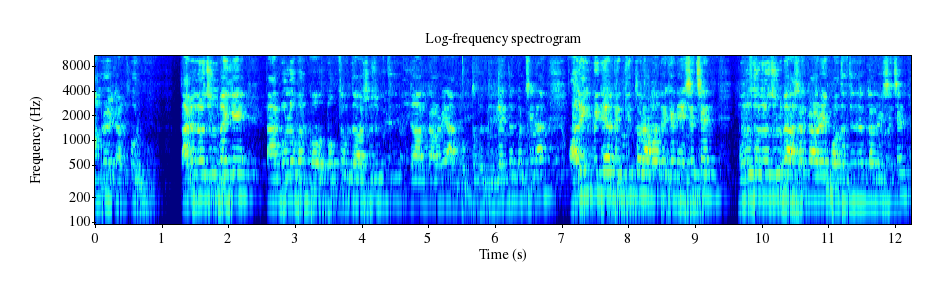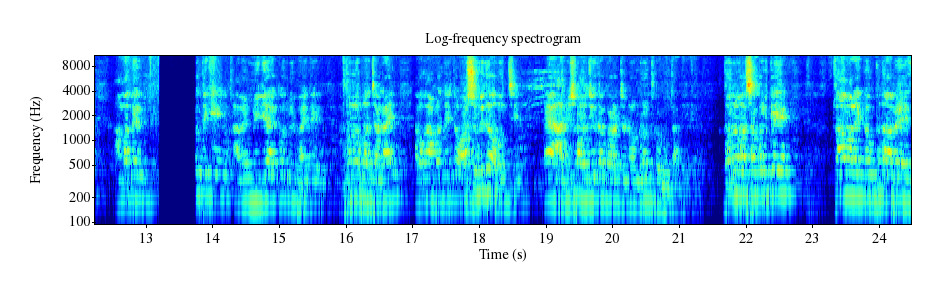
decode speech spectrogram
আমরা এটা করব। তা আমি নজরুল ভাইকে তার মূল্যবান বক্তব্য দেওয়ার সুযোগ দেওয়ার কারণে আর বক্তব্য দীর্ঘায়িত করছি না। অনেক মিডিয়া ব্যক্তিত্বরা আমাদের এখানে এসেছেন। মূলত নজরুল ভাই আসার কারণে পদ্ধতির কারণে এসেছেন। আমাদের থেকে আমি মিডিয়া কর্মী ভাইদের ধন্যবাদ জানাই এবং আপনাদের একটু অসুবিধা হচ্ছে হ্যাঁ আমি সহযোগিতা করার জন্য অনুরোধ করব তাদেরকে। ধন্যবাদ সকলকে। সালাম আলাইকুম, খুদা হাফেজ।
